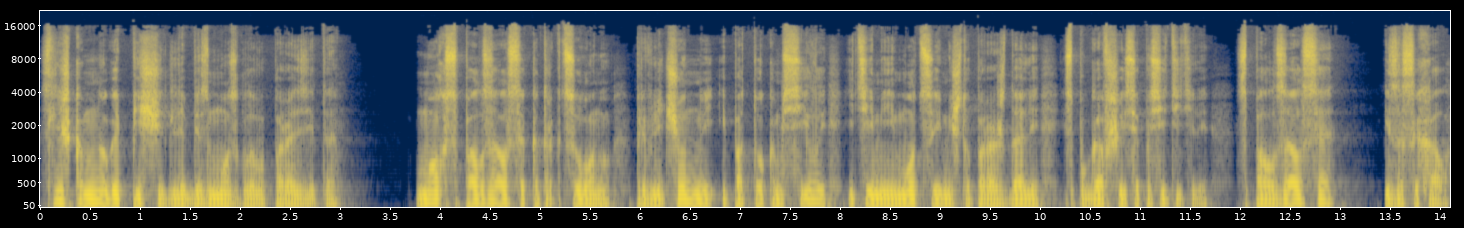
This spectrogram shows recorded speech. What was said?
Слишком много пищи для безмозглого паразита. Мох сползался к аттракциону, привлеченный и потоком силы, и теми эмоциями, что порождали испугавшиеся посетители. Сползался и засыхал.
